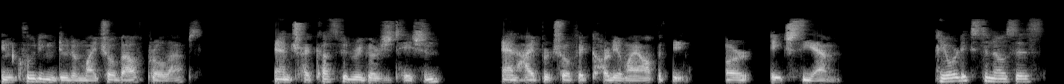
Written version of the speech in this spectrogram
including due to mitral valve prolapse, and tricuspid regurgitation, and hypertrophic cardiomyopathy, or HCM. Aortic stenosis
